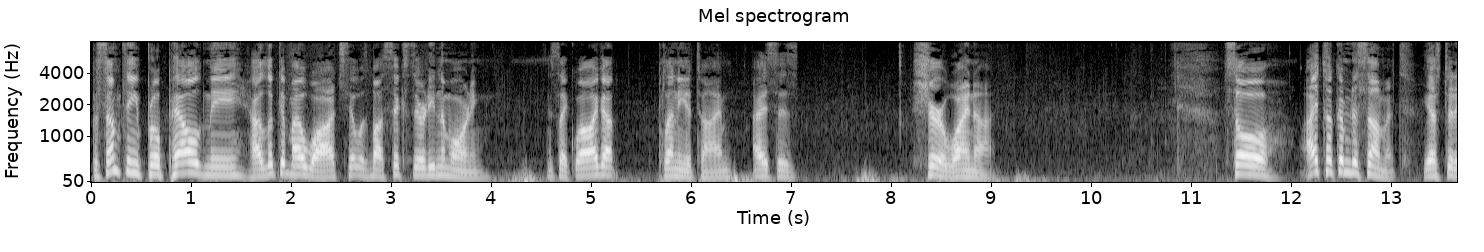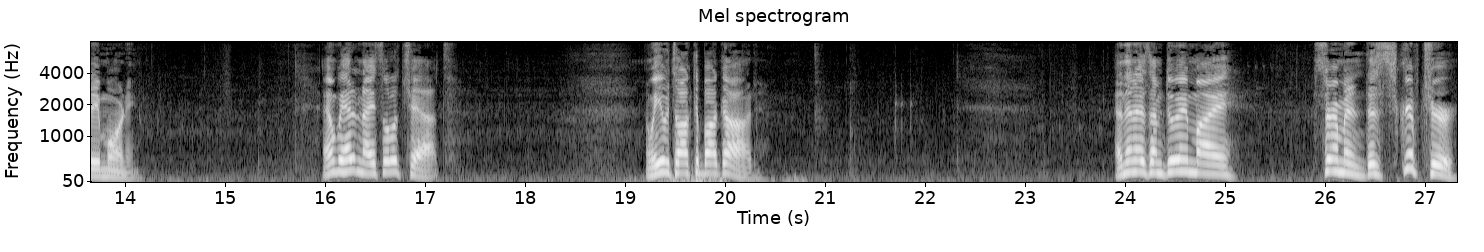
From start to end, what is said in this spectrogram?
But something propelled me. I looked at my watch. It was about 6:30 in the morning. It's like, well, I got plenty of time. I says, sure, why not? So I took him to Summit yesterday morning. And we had a nice little chat. And we even talked about God. And then as I'm doing my sermon, this scripture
